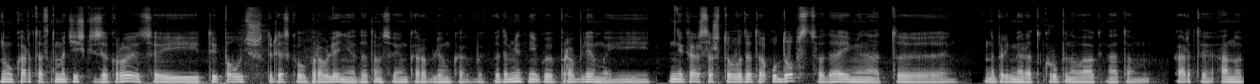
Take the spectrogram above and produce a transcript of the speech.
ну, карта автоматически закроется, и ты получишь резкое управление, да, там своим кораблем, как бы. В этом нет никакой проблемы. И мне кажется, что вот это удобство, да, именно от, э, например, от крупного окна там карты, оно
